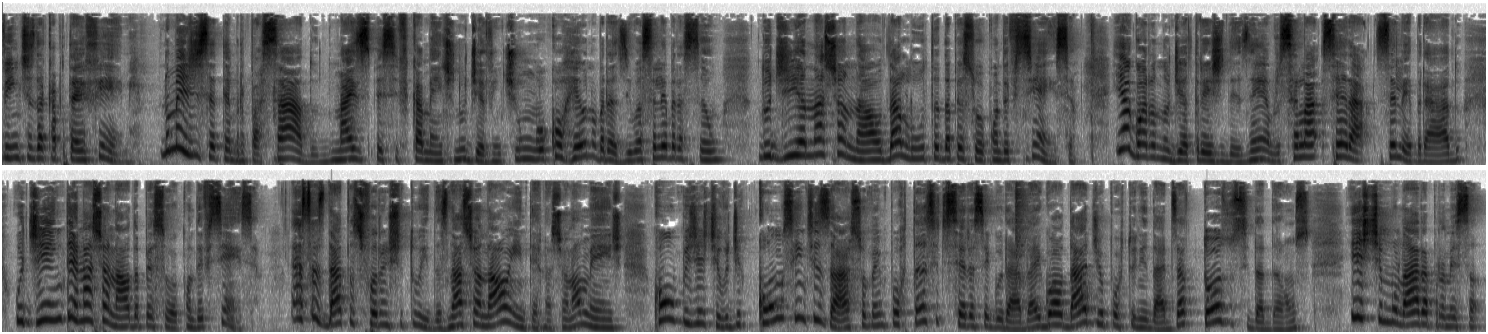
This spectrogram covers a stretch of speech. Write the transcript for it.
ouvintes da Capital FM. No mês de setembro passado, mais especificamente no dia 21, ocorreu no Brasil a celebração do Dia Nacional da Luta da Pessoa com Deficiência. E agora, no dia 3 de dezembro, será celebrado o Dia Internacional da Pessoa com Deficiência. Essas datas foram instituídas nacional e internacionalmente com o objetivo de conscientizar sobre a importância de ser assegurada a igualdade de oportunidades a todos os cidadãos, estimular a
